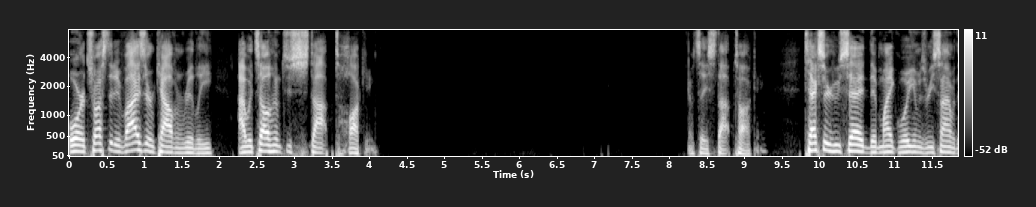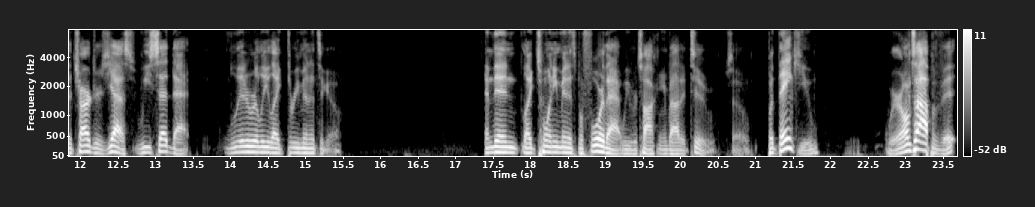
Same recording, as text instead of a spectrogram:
or a trusted advisor of Calvin Ridley, I would tell him to stop talking. I'd say stop talking. Texer who said that Mike Williams resigned with the Chargers. Yes, we said that literally like three minutes ago. And then like 20 minutes before that, we were talking about it too. So, but thank you. We're on top of it.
